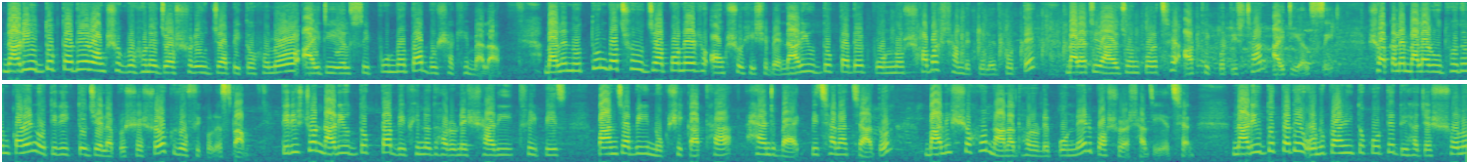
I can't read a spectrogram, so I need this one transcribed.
নারী উদ্যোক্তাদের অংশগ্রহণে যশোরে উদযাপিত হল আইডিএলসি পূর্ণতা বৈশাখী মেলা। মেলা নতুন বছর উদযাপনের অংশ হিসেবে নারী উদ্যোক্তাদের পণ্য সবার সামনে তুলে ধরতে মেলাটির আয়োজন করেছে আর্থিক প্রতিষ্ঠান আইডিএলসি। সকালে মেলার উদ্বোধন করেন অতিরিক্ত জেলা প্রশাসক রফিকুল ইসলাম। তিরিশ জন নারী উদ্যোক্তা বিভিন্ন ধরনের শাড়ি, থ্রি পিস, পাঞ্জাবি, নকশি কাঁথা, হ্যান্ডব্যাগ বিছানার চাদর বালিশ সহ নানা ধরনের পণ্যের বসরা সাজিয়েছেন। নারী উদ্যোক্তাদের অনুপ্রাণিত করতে দুই হাজার ষোলো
